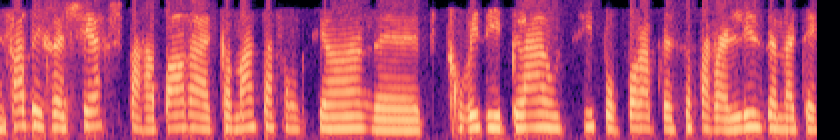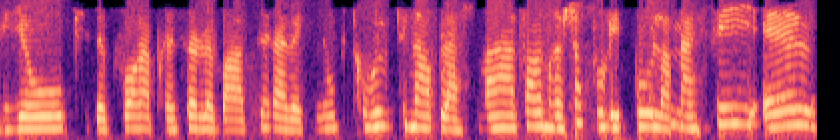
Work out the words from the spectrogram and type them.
faire des recherches par rapport à comment ça fonctionne, euh, puis trouver des plans aussi pour pouvoir après ça faire la liste de matériaux, puis de pouvoir après ça le bâtir avec nous, puis trouver aussi l'emplacement, faire une recherche sur les poules. Ma fille, elle,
